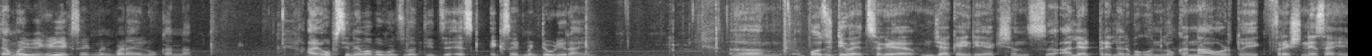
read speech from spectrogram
त्यामुळे वेगळी एक्साइटमेंट पण आहे लोकांना. आय होप सिनेमा बघून सुद्धा तीच एक्साइटमेंट तेवढी राहील. पॉझिटिव्ह आहेत सगळ्या ज्या काही रिॲक्शन्स आल्या ट्रेलर बघून लोकांना आवडतो एक फ्रेशनेस आहे.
